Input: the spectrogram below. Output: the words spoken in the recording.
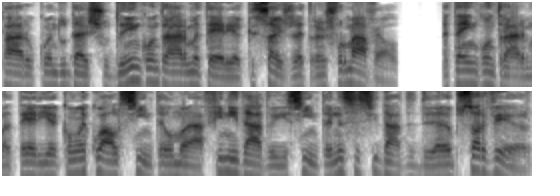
Paro quando deixo de encontrar matéria que seja transformável. Até encontrar matéria com a qual sinta uma afinidade e sinta necessidade de absorver,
